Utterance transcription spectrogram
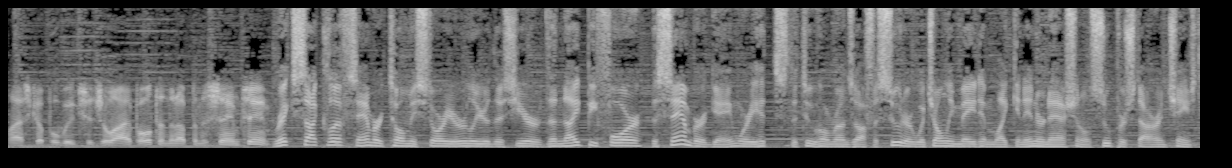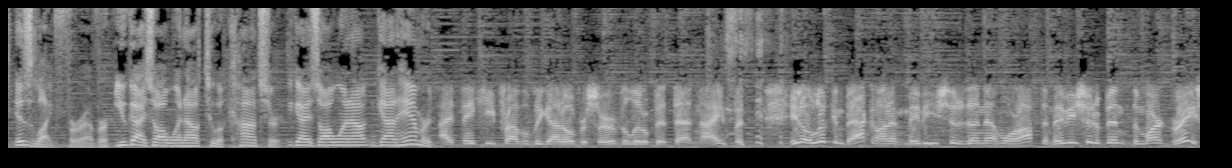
last couple of weeks of July. Both ended up in the same team. Rick Sutcliffe, Sandberg told me a story earlier this year. The night before the Sandberg game, where he hits the two home runs off a Sutter, which only made him like an international superstar and changed his life forever. You guys all went out to a concert. You guys all went out and got hammered. I think he probably got overserved a little bit that night, but you know, looking back on it, maybe he should have done that more often. Maybe he should have been the Mark Grace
